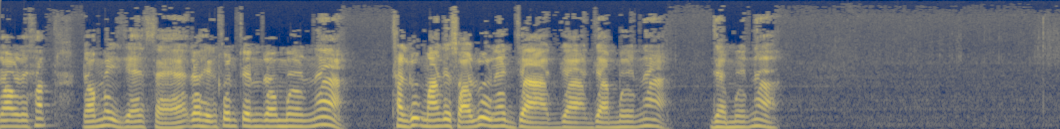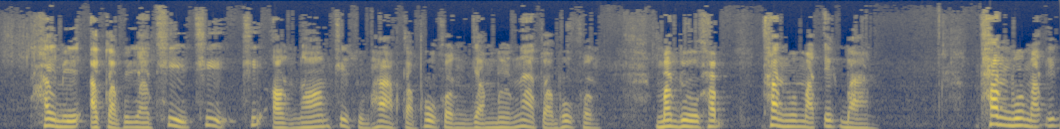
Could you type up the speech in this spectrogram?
เราเลยครับ เราไม่แยแส เราเห็นคนจนเราเมินหน้า ท่านลูกมาจะสอนลูกนะอย่าอย่าอย่าเมินหน้า อย่าเมินหน้า ให้มีอากับกิริยาที่ที่ที่อ่อนน้อมที่สุภาพกับผู้คน อย่าเมินหน้าต่อผู้คน มาดูครับ ท่านมุฮัมมัดอิกบาน ท่านมุฮัมมัดอิก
